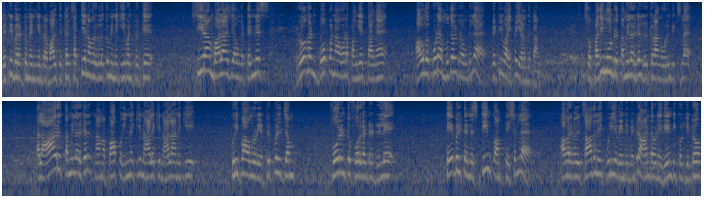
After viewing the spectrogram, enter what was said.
வெற்றி பெறட்டும் என்கின்ற வாழ்த்துக்கள். சத்யன் அவர்களுக்கும் இன்னைக்கு ஈவெண்ட் இருக்கு. ஸ்ரீராம் பாலாஜி அவங்க டென்னிஸ் ரோஹன் போப்பண்ணாவோட பங்கேற்றாங்க. அவங்க கூட முதல் ரவுண்டில் வெற்றி வாய்ப்பை இழந்துட்டாங்க. ஸோ பதிமூன்று தமிழர்கள் இருக்கிறாங்க ஒலிம்பிக்ஸில். அதில் ஆறு தமிழர்கள் நாம் பார்ப்போம். இன்னைக்கு நாளைக்கு நாளான்னைக்கு குறிப்பாக அவங்களுடைய triple jump four into four hundred relay table tennis team காம்படிஷனில் அவர்கள் சாதனை புரிய வேண்டும் என்று ஆண்டவனை வேண்டிக் கொள்கின்றோம்.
